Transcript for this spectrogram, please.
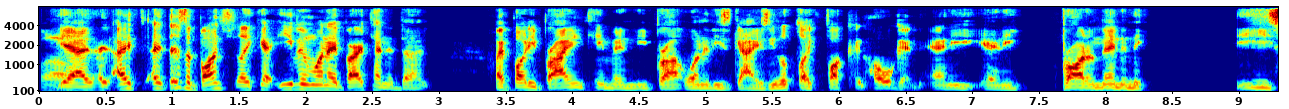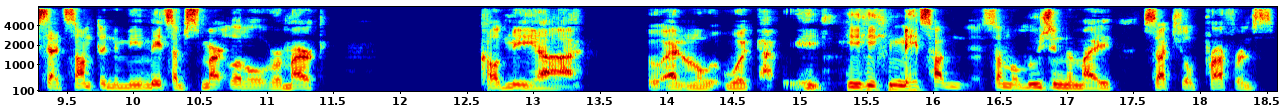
Wow. Yeah, I, I, there's a bunch. Like even when I bartended, the, my buddy Brian came in and he brought one of these guys. He looked like fucking Hogan, and he and he brought him in and he, he said something to me, made some smart little remark, called me uh I don't know what he he made some some allusion to my sexual preference,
